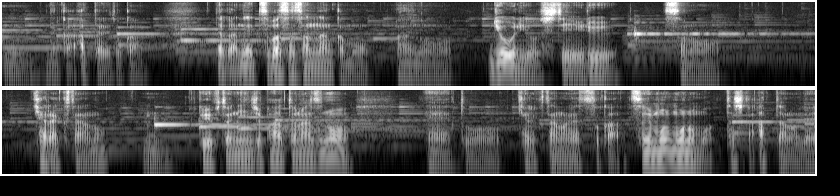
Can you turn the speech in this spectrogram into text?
うん、なんかあったりとか。だからね翼さんなんかもあの料理をしているそのキャラクターの、うん、クリプト忍者パートナーズの、えーとキャラクターのやつとかそういうものも確かあったので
